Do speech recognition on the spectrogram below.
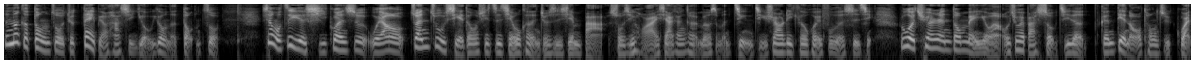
那那个动作就代表它是有用的动作。像我自己的习惯是，我要专注写东西之前，我可能就是先把手机划一下，看看有没有什么紧急需要立刻回复的事情。如果确认都没有啊，我就会把手机的跟电脑的通知关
